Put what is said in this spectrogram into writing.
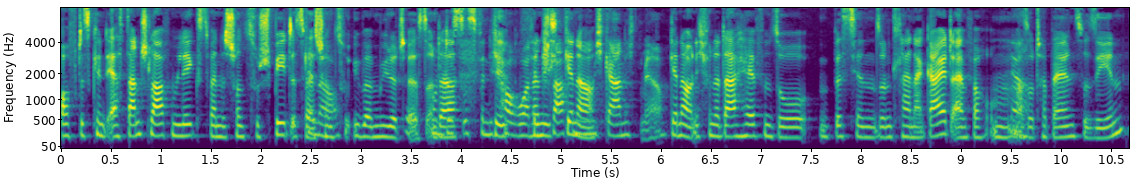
oft das Kind erst dann schlafen legst, wenn es schon zu spät ist, weil Genau. es schon zu übermüdet ist. und, da das ist, finde ich, Horror. Dann finde ich, schlafen genau. nämlich gar nicht mehr. Genau, und ich finde, da helfen so ein bisschen so ein kleiner Guide einfach, um Ja. mal so Tabellen zu sehen.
